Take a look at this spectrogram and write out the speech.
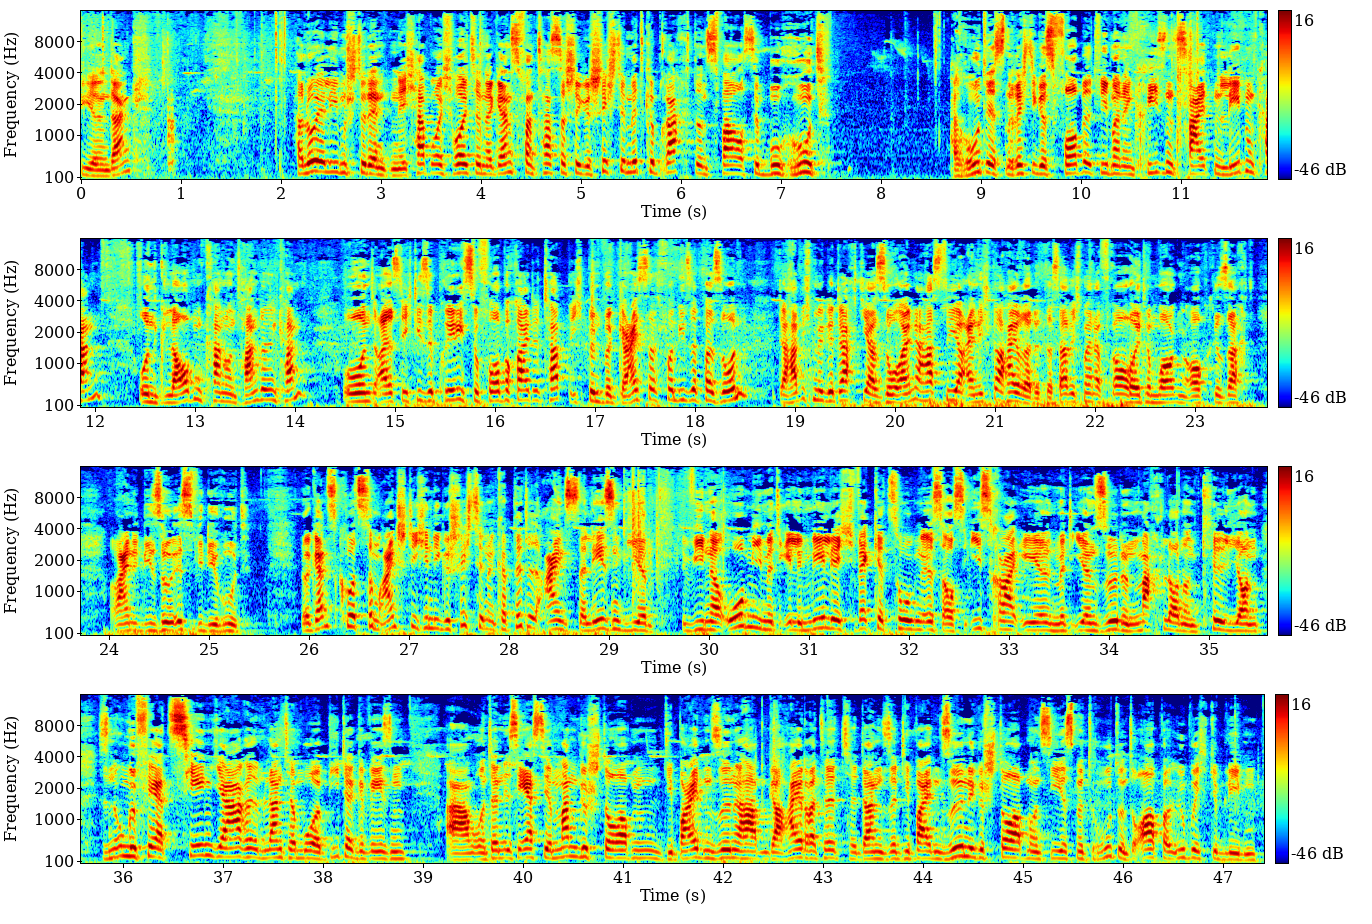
Vielen Dank. Hallo ihr lieben Studenten, ich habe euch heute eine ganz fantastische Geschichte mitgebracht und zwar aus dem Buch Ruth. Ruth ist ein richtiges Vorbild, wie man in Krisenzeiten leben kann und glauben kann und handeln kann. Und als ich diese Predigt so vorbereitet habe, ich bin begeistert von dieser Person, da habe ich mir gedacht, ja, so eine hast du ja eigentlich geheiratet. Das habe ich meiner Frau heute Morgen auch gesagt. Eine, die so ist wie die Ruth. Nur ganz kurz zum Einstieg in die Geschichte. In Kapitel 1, da lesen wir, wie Naomi mit Elimelech weggezogen ist aus Israel mit ihren Söhnen Machlon und Kilion. Sind ungefähr zehn Jahre im Land der Moabiter gewesen. Ähm, und dann ist erst ihr Mann gestorben, die beiden Söhne haben geheiratet, dann sind die beiden Söhne gestorben und sie ist mit Ruth und Orpa übrig geblieben.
